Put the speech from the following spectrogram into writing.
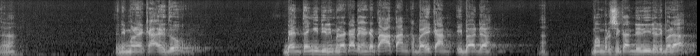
Ya. Jadi mereka itu bentengi diri mereka dengan ketaatan, kebaikan, ibadah, ya. membersihkan diri daripada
